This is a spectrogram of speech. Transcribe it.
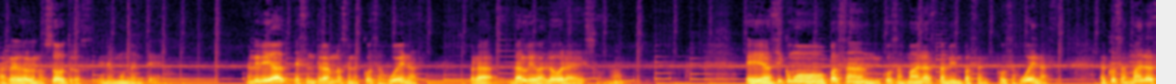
alrededor de nosotros, en el mundo entero. En realidad es centrarnos en las cosas buenas para darle valor a eso, ¿no? Eh, así como pasan cosas malas, también pasan cosas buenas. Las cosas malas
